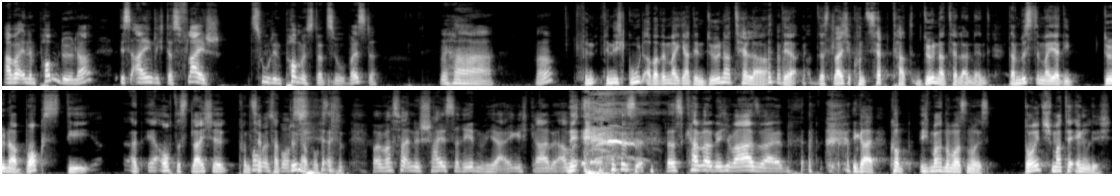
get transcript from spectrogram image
Aber in einem Pommdöner ist eigentlich das Fleisch zu den Pommes dazu, weißt du? Aha. Ne? Finde find ich gut, aber wenn man ja den Döner-Teller, der das gleiche Konzept hat, Döner-Teller nennt, dann müsste man ja die Dönerbox, die hat er auch das gleiche Konzept hat. Dönerbox. Weil was für eine Scheiße reden wir hier eigentlich gerade? Aber das, das kann doch nicht wahr sein. Egal, komm, ich mache noch was Neues. Deutsch, Mathe, Englisch.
